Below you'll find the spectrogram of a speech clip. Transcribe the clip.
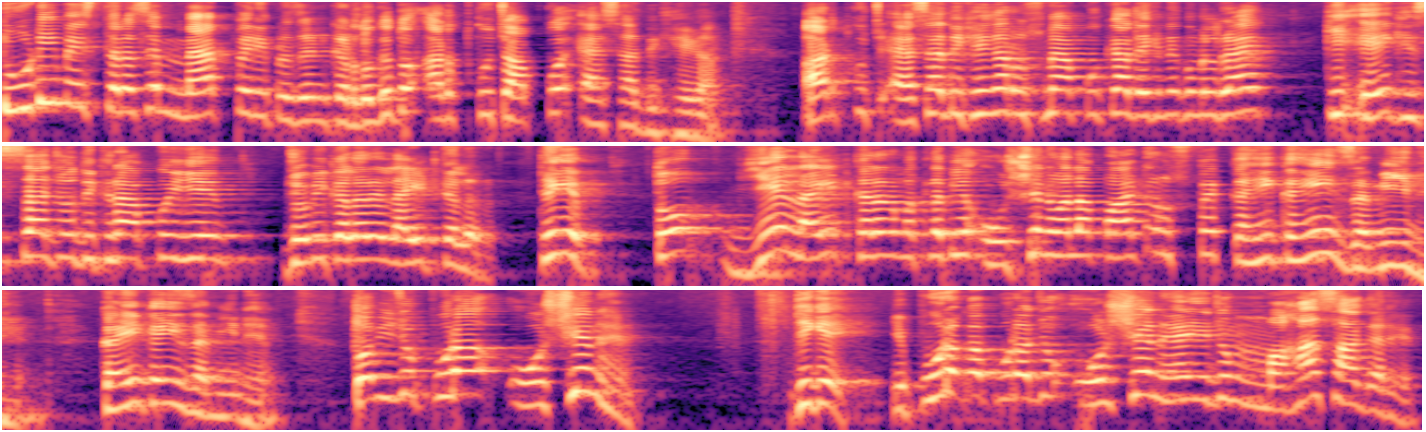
टू में इस तरह से मैप पे रिप्रेजेंट कर दोगे तो अर्थ कुछ आपको ऐसा दिखेगा। अर्थ कुछ ऐसा दिखेगा और उसमें आपको क्या देखने को मिल रहा है कि एक हिस्सा जो दिख रहा है आपको, ये जो भी कलर है लाइट कलर ठीक है तो ये लाइट कलर मतलब ये ओशन वाला पार्ट है उस पर कहीं कहीं ज़मीन है कहीं कहीं ज़मीन है। तो अभी जो पूरा ओशियन है, ठीक है, ये पूरा का पूरा जो ओशियन है, ये जो महासागर है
